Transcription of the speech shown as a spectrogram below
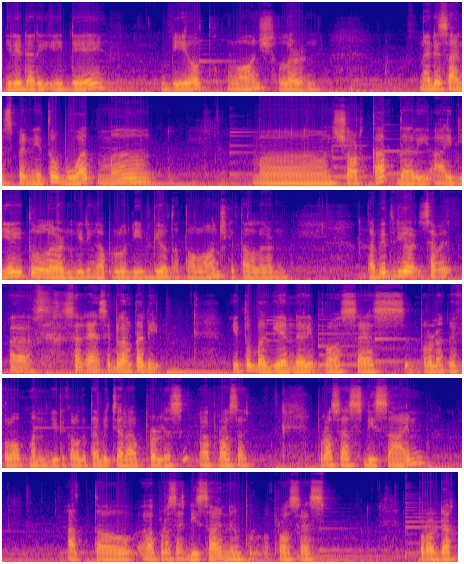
jadi dari ide build launch learn nah design sprint itu buat me men-shortcut dari idea itu learn. Jadi nggak perlu di build atau launch kita learn. Tapi itu juga saya, uh, kayak yang saya bilang tadi itu bagian dari proses product development. Jadi kalau kita bicara proses uh, proses proses desain atau uh, proses desain dan pr proses product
